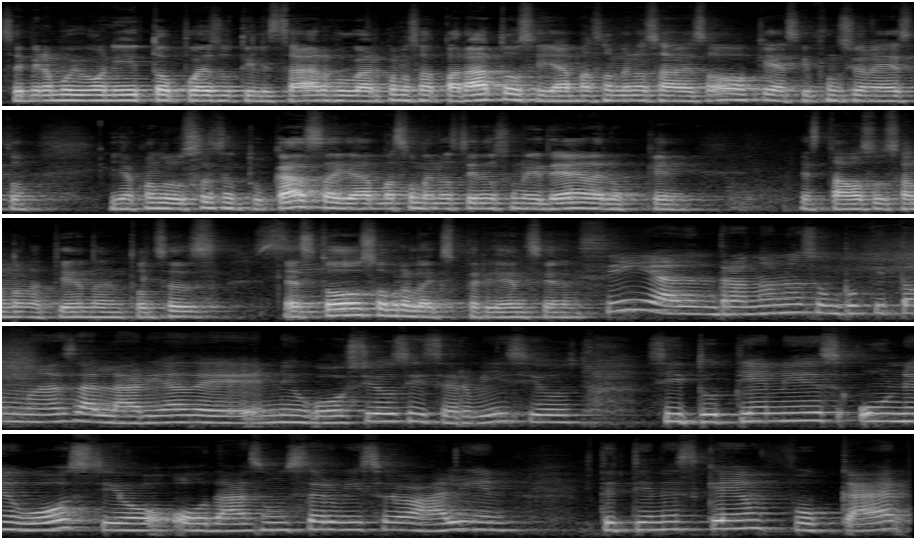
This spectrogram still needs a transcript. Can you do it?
se mira muy bonito, puedes utilizar, jugar con los aparatos y ya más o menos sabes, oh, ok, así funciona esto. Y ya cuando lo usas en tu casa, ya más o menos tienes una idea de lo que estabas usando en la tienda. Entonces, es todo sobre la experiencia. Sí, adentrándonos un poquito más al área de negocios y servicios. Si tú tienes un negocio o das un servicio a alguien, te tienes que enfocar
